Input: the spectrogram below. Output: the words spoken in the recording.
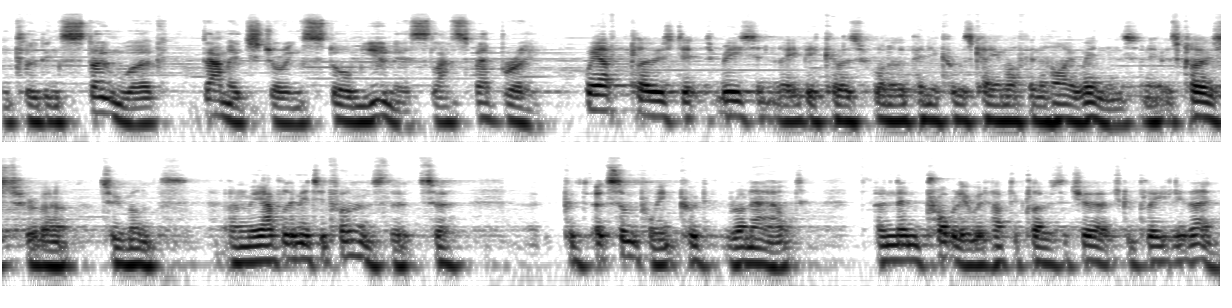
including stonework damaged during Storm Eunice last February. We have closed it recently because one of the pinnacles came off in the high winds and it was closed for about two months. And we have limited funds that uh, could, at some point, could run out and then probably we'd have to close the church completely then.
